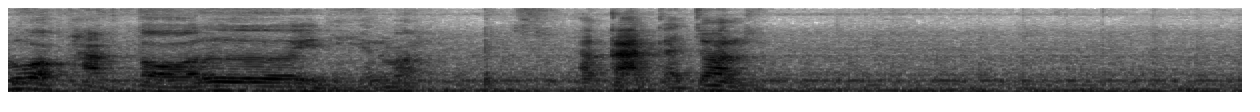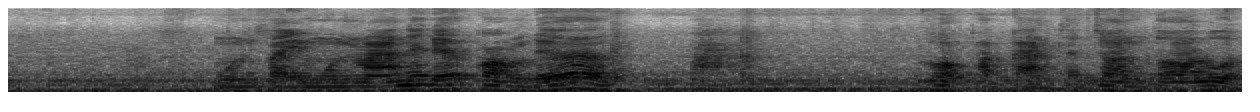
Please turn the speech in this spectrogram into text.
ลวกผักต่อเลยนี่เห็นปะอากาศกระจอนหมุนไปหมุนมาเด้อเด้อกล่องเด้อลวกผักกาดกระจอนต่อรวด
